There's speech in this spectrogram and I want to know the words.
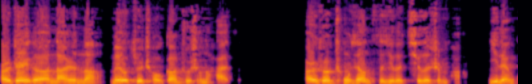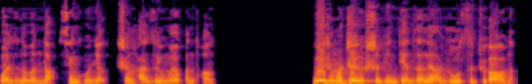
而这个男人呢，没有去瞅刚出生的孩子，而是说冲向自己的妻子身旁，一脸关心的问道：“辛苦你了，生孩子有没有很疼？”为什么这个视频点赞量如此之高呢？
